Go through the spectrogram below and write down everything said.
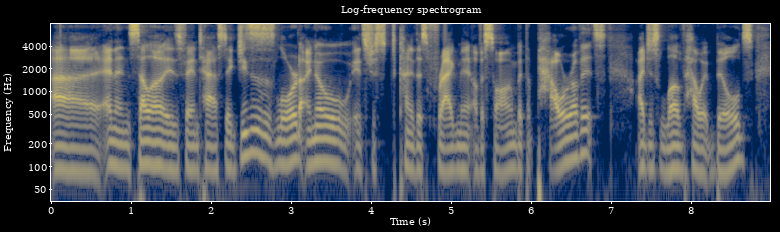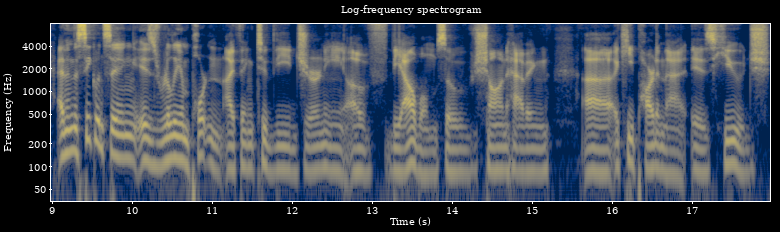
Uh, and then Selah is fantastic. Jesus is Lord, I know it's just kind of this fragment of a song, but the power of it, I just love how it builds. And then the sequencing is really important, I think, to the journey of the album. So, Sean having uh, a key part in that is huge.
